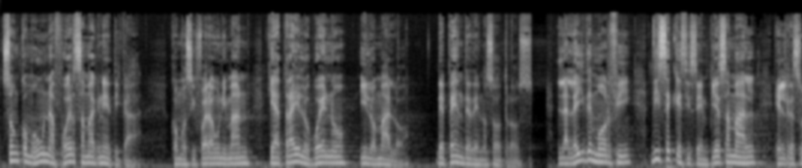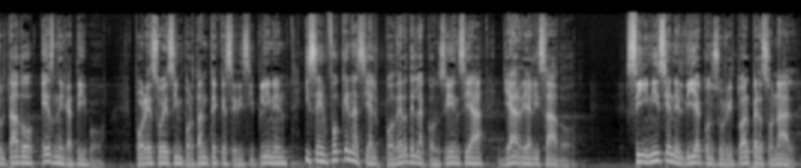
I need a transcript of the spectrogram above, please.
son como una fuerza magnética, como si fuera un imán que atrae lo bueno y lo malo. Depende de nosotros. La ley de Morphy dice que si se empieza mal, el resultado es negativo. Por eso es importante que se disciplinen y se enfoquen hacia el poder de la conciencia ya realizado. Si inician el día con su ritual personal,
